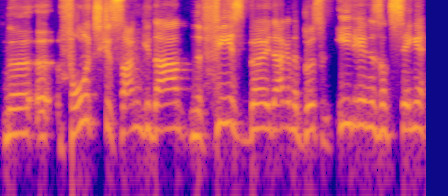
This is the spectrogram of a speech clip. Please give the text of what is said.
een eh, volksgezang gedaan, een feestbui daar in de bus en iedereen is aan het zingen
